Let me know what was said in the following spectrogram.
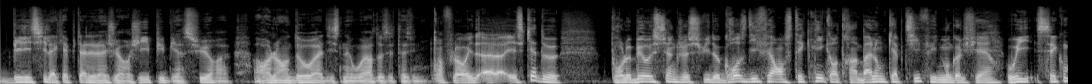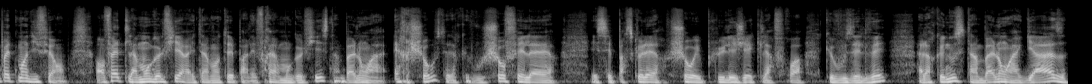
Tbilissi, la capitale de la Géorgie, puis bien sûr Orlando à Disney World aux États-Unis. En Floride. Est-ce qu'il y a de pour le béotien que je suis, de grosses différences techniques entre un ballon captif et une montgolfière Oui, c'est complètement différent. En fait, la montgolfière a été inventée par les frères Montgolfier. C'est un ballon à air chaud, c'est-à-dire que vous chauffez l'air, et c'est parce que l'air chaud est plus léger que l'air froid que vous élevez. Alors que nous, c'est un ballon à gaz,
